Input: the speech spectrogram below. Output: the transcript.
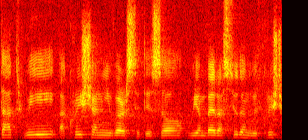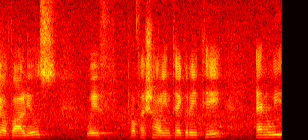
that we are Christian university, so we embed a student with Christian values, with professional integrity, and we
